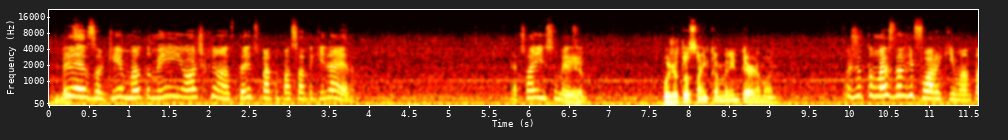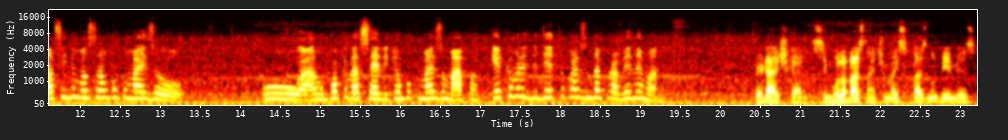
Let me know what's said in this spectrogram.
Vamos ver. Beleza, aqui o meu também, eu acho que umas 3, 4 passadas aqui já era. É só isso É. mesmo. Hoje eu tô só em câmera interna, mano. Hoje eu tô mais dando de fora aqui, mano. Tô a fim de mostrar um pouco mais o. O, a- um pouco da série aqui, um pouco mais do mapa. Porque a câmera de dentro quase não dá pra ver, né, mano? Verdade, cara. Simula bastante, mas quase não vê mesmo.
